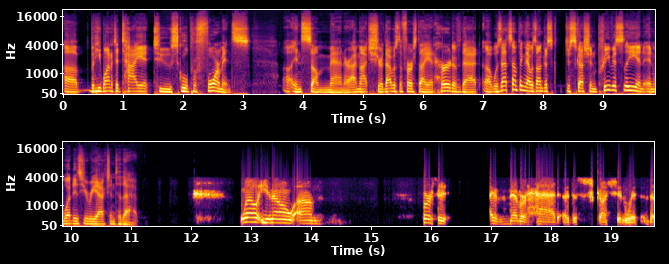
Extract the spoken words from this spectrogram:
Uh, but he wanted to tie it to school performance uh, in some manner. I'm not sure. That was the first I had heard of that. Uh, was that something that was under discussion previously, and, and what is your reaction to that? Well, you know, um, first, it, I've never had a discussion with the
